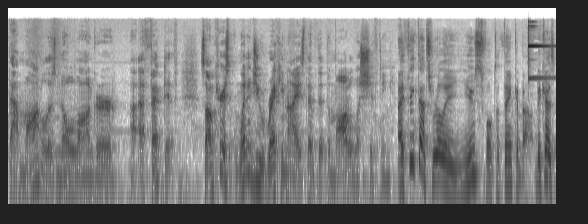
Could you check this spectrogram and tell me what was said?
that model is no longer uh, effective. So I'm curious, when did you recognize that, that the model was shifting? I think that's really useful to think about because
